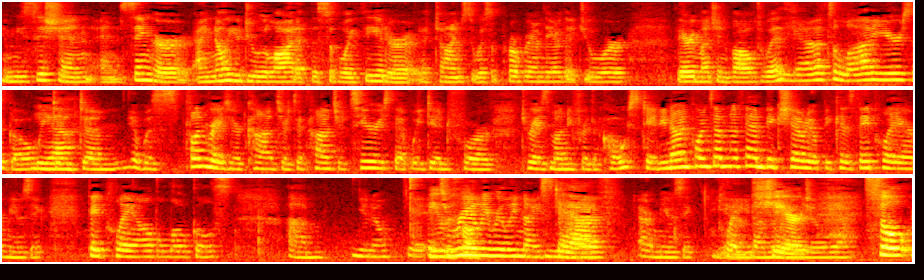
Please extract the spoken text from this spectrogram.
a musician and a singer, I know you do a lot at the Savoy Theater. At times, there was a program there that you were very much involved with. Yeah, that's a lot of years ago. We Yeah. did. Um, it was fundraiser concerts, a concert series that we did for to raise money for the coast. Eighty nine point seven FM. Big shout out because they play our music. They play all the locals. Um, you know, it- it's really really nice to Yeah. have our music played on shared. the radio. Yeah. So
